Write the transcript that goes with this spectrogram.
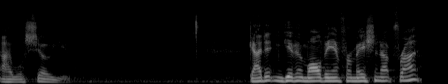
I will show you. God didn't give him all the information up front.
